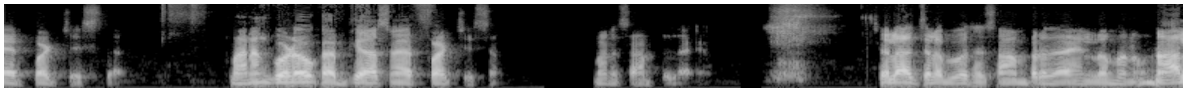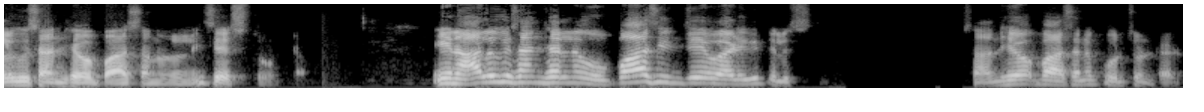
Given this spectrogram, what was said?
ఏర్పాటు చేస్తారు. మనం కూడా ఒక అభ్యాసం ఏర్పాటు చేసాం మన సాంప్రదాయం. చలాచల బోధ సాంప్రదాయంలో మనం నాలుగు సంధ్య చేస్తూ ఉంటాం. ఈ నాలుగు సంధ్యలను ఉపాసించే వాడికి తెలుస్తుంది. సంధ్యోపాసన కూర్చుంటాడు.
